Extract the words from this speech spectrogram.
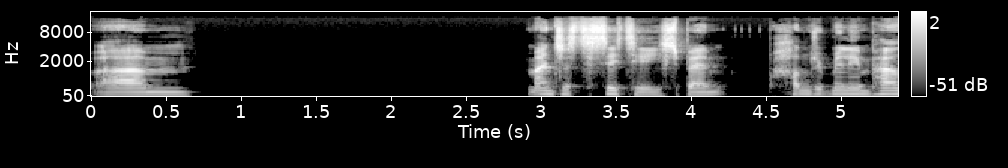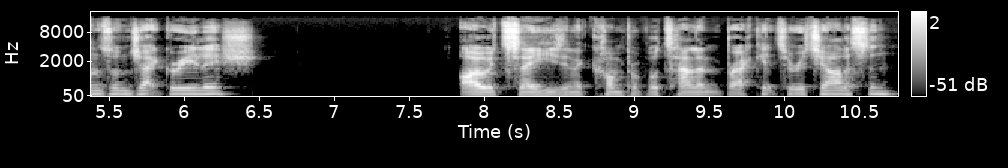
Um, Manchester City spent hundred million pounds on Jack Grealish. I would say he's in a comparable talent bracket to Richarlison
